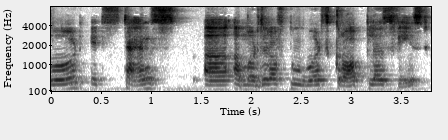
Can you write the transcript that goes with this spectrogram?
word, it stands uh, a merger of two words, crop plus waste.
